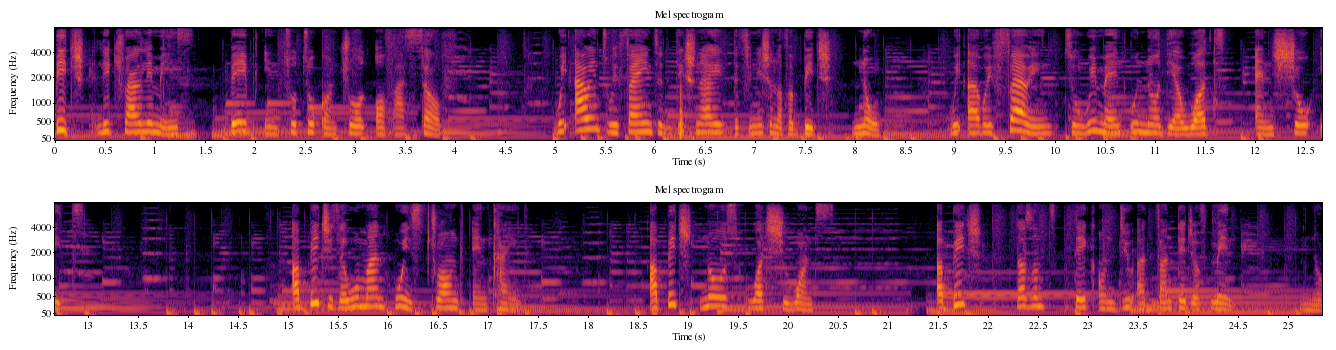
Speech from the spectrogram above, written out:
bitch literally means babe in total control of herself. We aren't referring to the dictionary definition of a bitch, no. We are referring to women who know their worth and show it. A bitch is a woman who is strong and kind. A bitch knows what she wants. A bitch doesn't take undue advantage of men, no.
